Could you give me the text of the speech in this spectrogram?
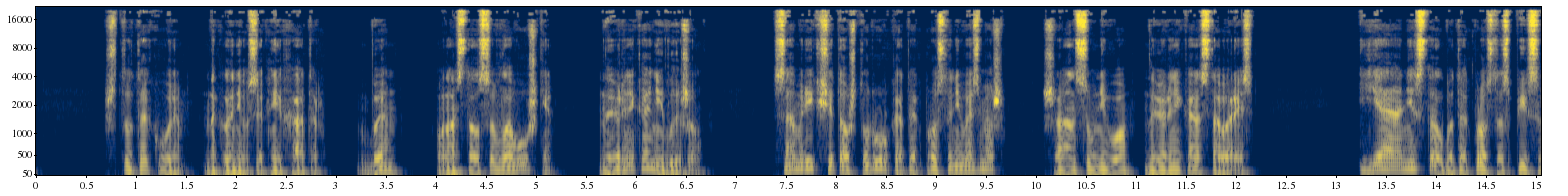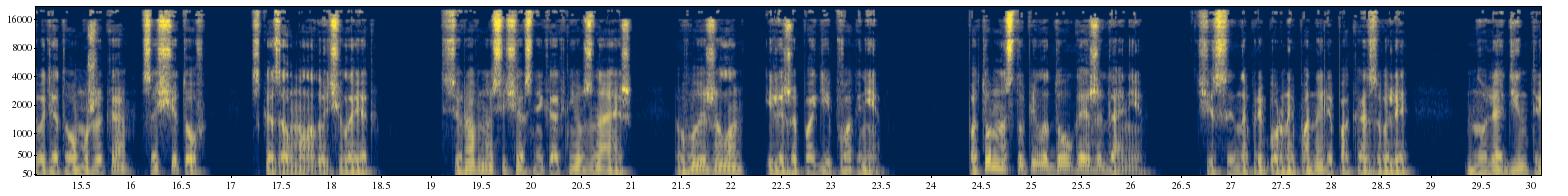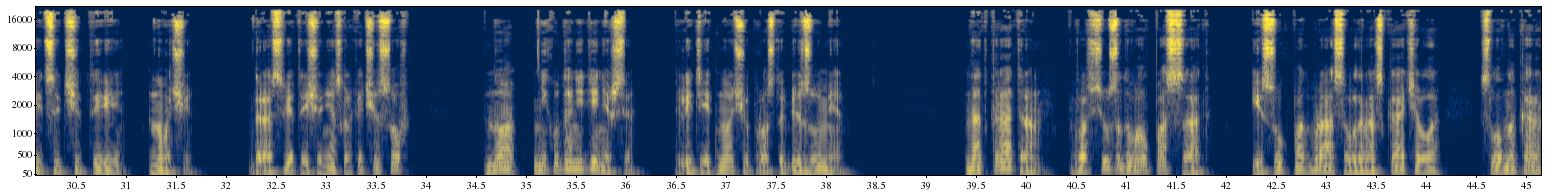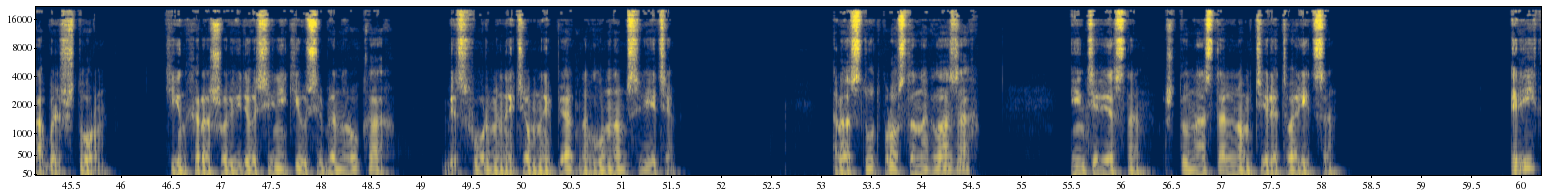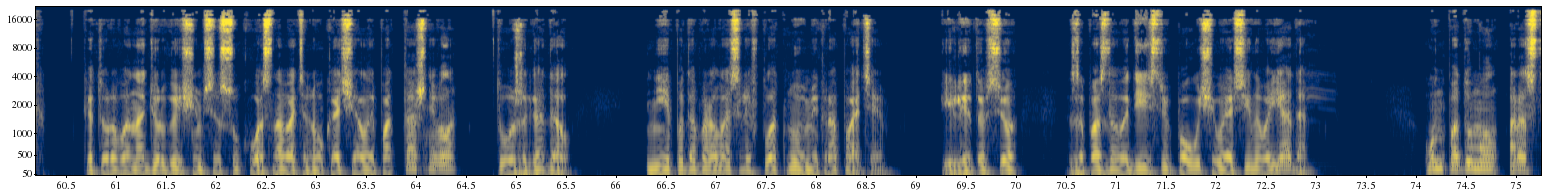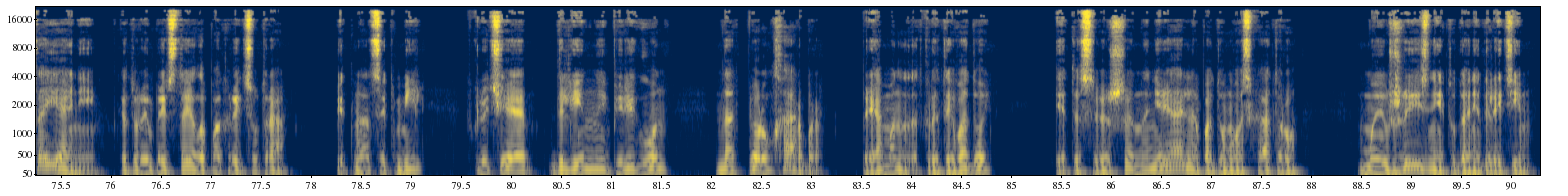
«Что такое?» — наклонился к ней Хаттер. «Бен, он остался в ловушке. Наверняка не выжил. Сам Рик считал, что Рурка так просто не возьмешь. Шансы у него наверняка оставались. «Я не стал бы так просто списывать этого мужика со счетов», — сказал молодой человек. «Все равно сейчас никак не узнаешь, выжил он или же погиб в огне». Потом наступило долгое ожидание. Часы на приборной панели показывали 01.34 ночи. До рассвета еще несколько часов, но никуда не денешься. Лететь ночью просто безумие. Над кратером вовсю задувал посад, и сук подбрасывал и раскачивало, словно корабль шторм. Кин хорошо видел синяки у себя на руках, бесформенные темные пятна в лунном свете. Растут просто на глазах. Интересно, что на остальном теле творится. Рик, которого на дергающемся суку основательно укачало и подташнивало, тоже гадал, не подобралась ли вплотную микропатия. Или это все запоздало действие паучьего и осиного яда? Он подумал о расстоянии, которое им предстояло покрыть с утра. 15 миль, включая длинный перегон над Пёрл-Харбор, прямо над открытой водой. «Это совершенно нереально», — подумалось Хаттеру. «Мы в жизни туда не долетим».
